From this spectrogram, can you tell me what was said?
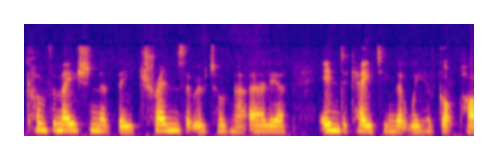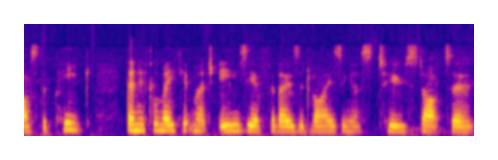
confirmation of the trends that we were talking about earlier, indicating that we have got past the peak, then it'll make it much easier for those advising us to start to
